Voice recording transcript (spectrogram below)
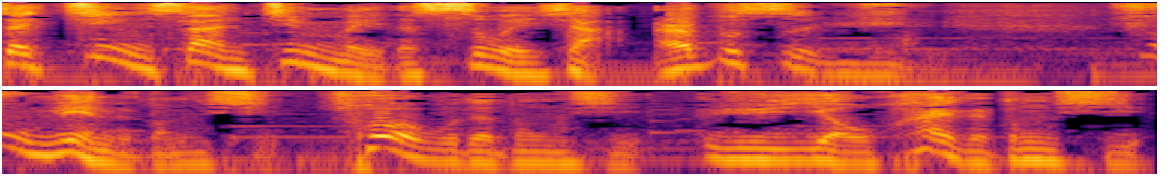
在尽善尽美的思维下，而不是与负面的东西、错误的东西与有害的东西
